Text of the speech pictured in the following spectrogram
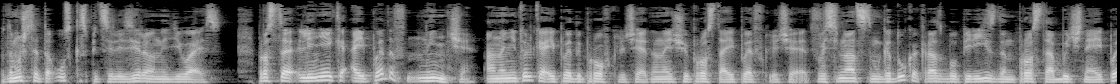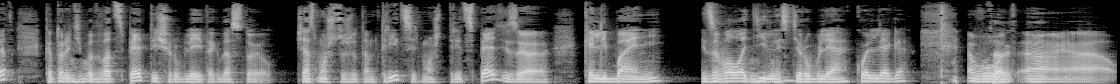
потому что это узкоспециализированный девайс. Просто линейка iPad нынче, она не только iPad Pro включает, она еще и просто iPad включает. В 2018 году как раз был переиздан просто обычный iPad, который угу. типа 25 тысяч рублей тогда стоил. Сейчас, может, уже там 30, может, 35 из-за колебаний из-за волатильности угу. рубля, коллега. Вот. А,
